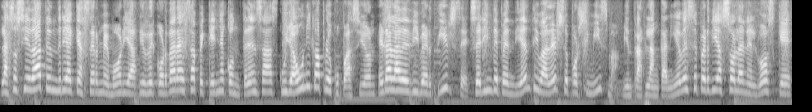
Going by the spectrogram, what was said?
La sociedad tendría que hacer memoria y recordar a esa pequeña con trenzas cuya única preocupación era la de divertirse, ser independiente y valerse por sí misma. Mientras Blancanieves se perdía sola en el bosque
